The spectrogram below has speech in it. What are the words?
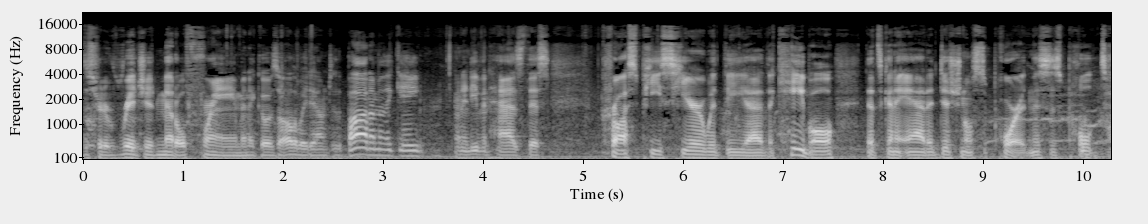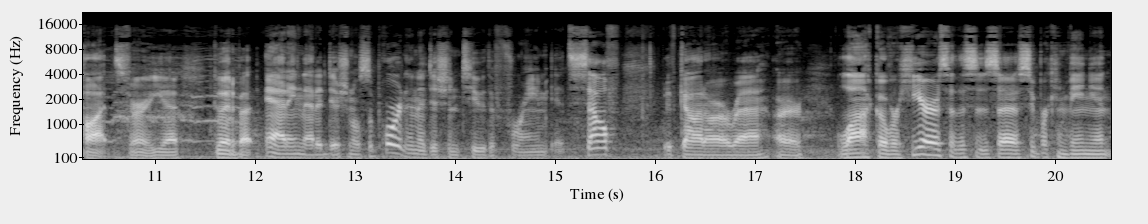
the sort of rigid metal frame and it goes all the way down to the bottom of the gate and it even has this cross piece here with the uh, the cable that's going to add additional support and this is pulled taut it's very uh, good about adding that additional support in addition to the frame itself we've got our uh, our lock over here. So this is uh, super convenient.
